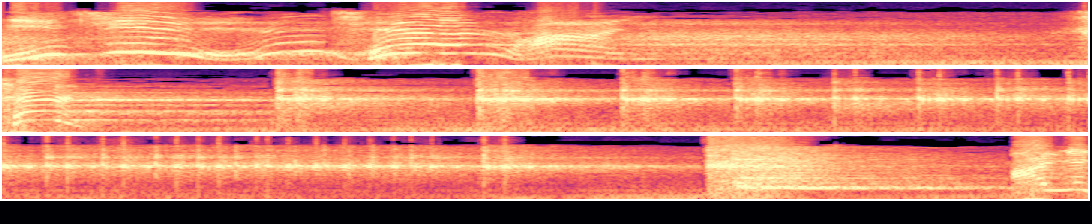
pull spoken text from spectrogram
你进前来。是。哎呀，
